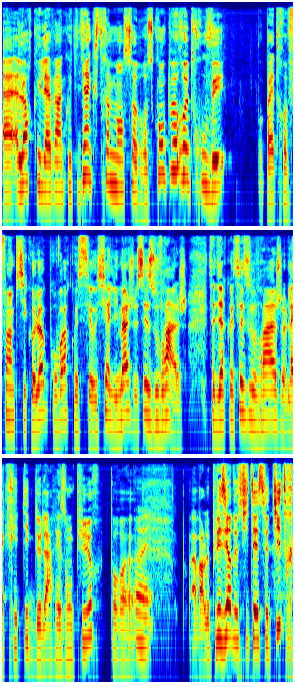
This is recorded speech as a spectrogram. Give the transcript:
euh, alors qu'il avait un quotidien extrêmement sobre. Ce qu'on peut retrouver faut pas être fin psychologue pour voir que c'est aussi à l'image de ses ouvrages. C'est-à-dire que ces ouvrages, la critique de la raison pure, pour euh. Avoir le plaisir de citer ce titre,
